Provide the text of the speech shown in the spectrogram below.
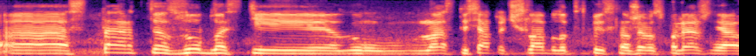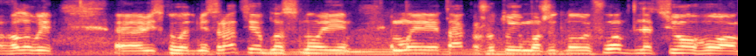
Е, Старт з області ну, у нас 10 числа було підписано вже розпорядження голови е, військової адміністрації обласної. Ми також готуємо житловий фонд для цього,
